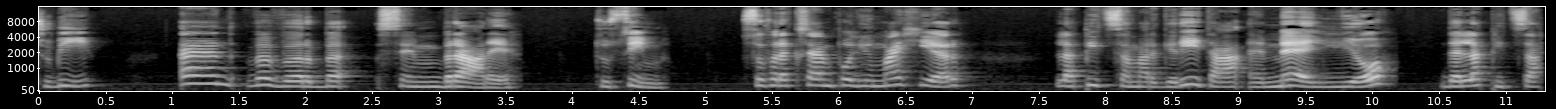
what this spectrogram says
to be, and the verb sembrare, to seem. So, for example, you might hear la pizza margherita è meglio della pizza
